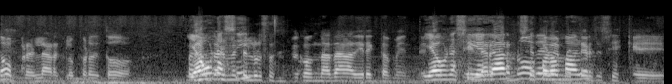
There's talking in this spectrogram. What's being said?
No, para el arc, lo peor de todo. Y aún así- el urso se fue con una daga directamente. Y aún así el arc arc no se debe paró mal. si es que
